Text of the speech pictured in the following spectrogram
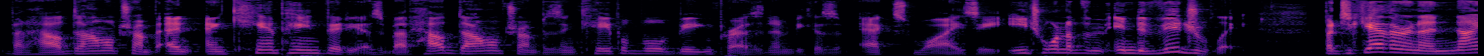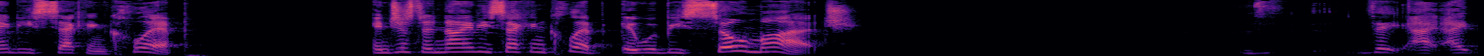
about how Donald Trump and, and campaign videos about how Donald Trump is incapable of being president because of X, Y, Z. Each one of them individually, but together in a ninety second clip in just a 90 second clip. It would be so much. I, I,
